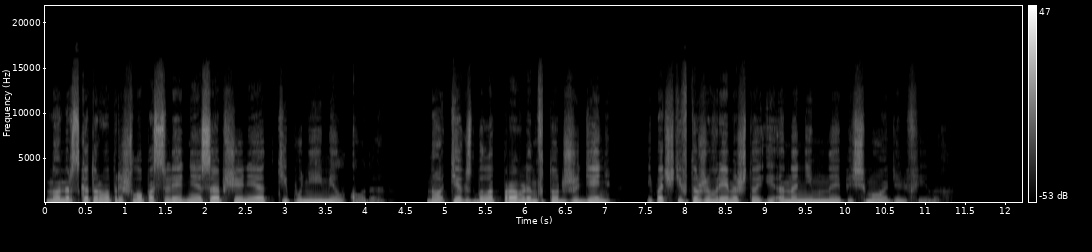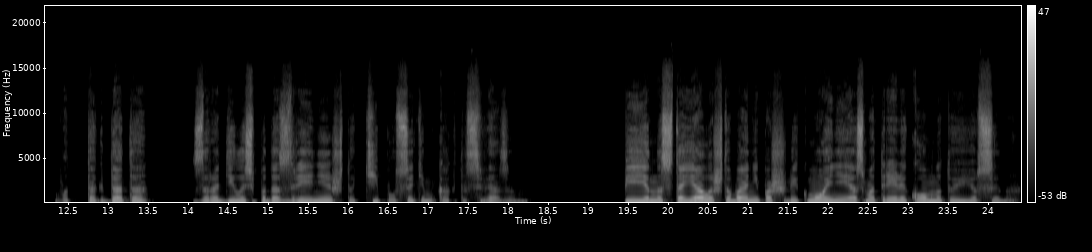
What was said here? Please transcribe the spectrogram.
Номер, с которого пришло последнее сообщение от типу, не имел кода. Но текст был отправлен в тот же день и почти в то же время, что и анонимное письмо о дельфинах. Вот тогда-то зародилось подозрение, что Типу с этим как-то связан. Пия настояла, чтобы они пошли к Мойне и осмотрели комнату ее сына.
